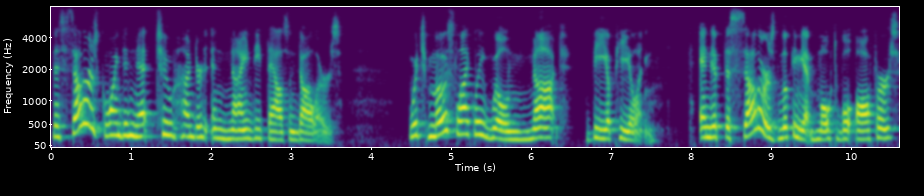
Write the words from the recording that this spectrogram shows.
the seller is going to net $290,000, which most likely will not be appealing. And if the seller is looking at multiple offers,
